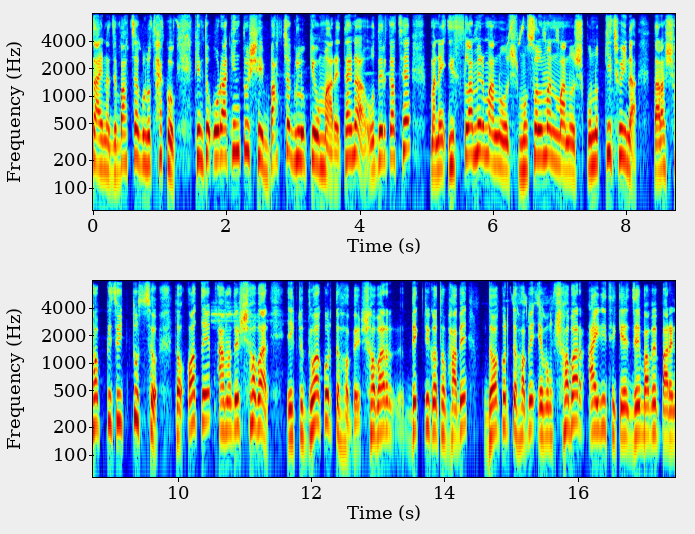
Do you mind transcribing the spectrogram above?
চাই না যে বাচ্চাগুলো থাকুক। কিন্তু ওরা কিন্তু সেই বাচ্চাগুলোকেও মারে, তাই না? ওদের কাছে মানে ইসলামের মানুষ, মুসলমান মানুষ কোনো কিছুই না, তারা সব কিছুই তুচ্ছ। তো অতএব আমাদের সবার একটু দোয়া করতে হবে, সবার ব্যক্তিগতভাবে দোয়া করতে হবে এবং সবার আইডি থেকে যেভাবে পারেন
